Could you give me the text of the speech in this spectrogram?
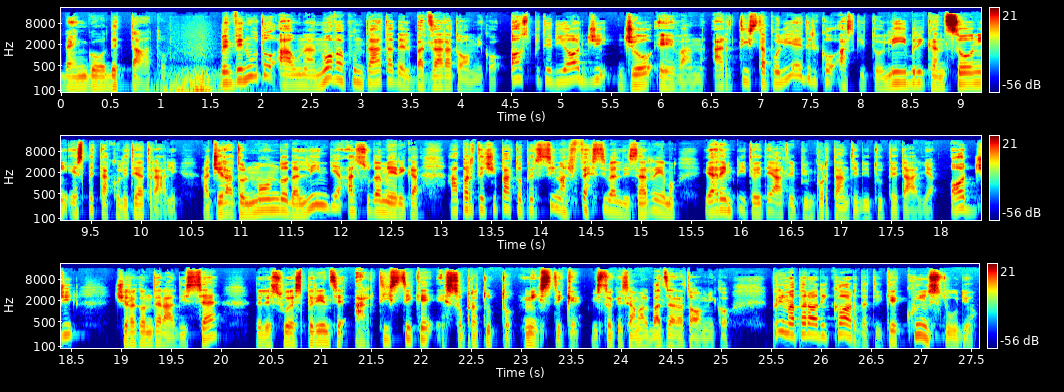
vengo dettato. Benvenuto a una nuova puntata del Bazar Atomico. Ospite di oggi Joe Evan, artista poliedrico, ha scritto libri, canzoni e spettacoli teatrali. Ha girato il mondo dall'India al Sud America, ha partecipato persino al Festival di Sanremo e ha riempito i teatri più importanti di tutta Italia. Oggi ci racconterà di sé, delle sue esperienze artistiche e soprattutto mistiche, visto che siamo al Bazar Atomico. Prima però ricordati che qui in studio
